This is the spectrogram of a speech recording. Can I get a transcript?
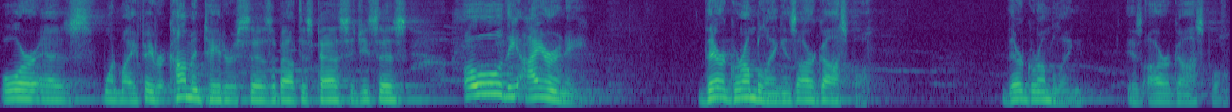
Or, as one of my favorite commentators says about this passage, he says, Oh, the irony. Their grumbling is our gospel. Their grumbling is our gospel.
